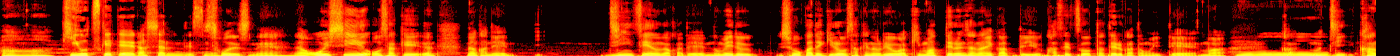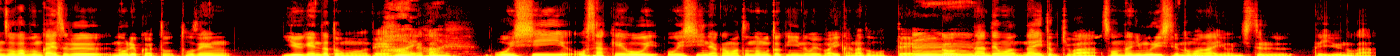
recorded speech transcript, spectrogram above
ああ、気をつけてらっしゃるんですね。そうですね。美味しいお酒、なんかね、人生の中で飲める、消化できるお酒の量が決まってるんじゃないかっていう仮説を立てる方もいて、まあ、肝臓が分解する能力はと当然有限だと思うので、はい、なんかはい。美味しいお酒を美味しい仲間と飲むときに飲めばいいかなと思って、何でもないときはそんなに無理して飲まないようにしてるっていうのが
